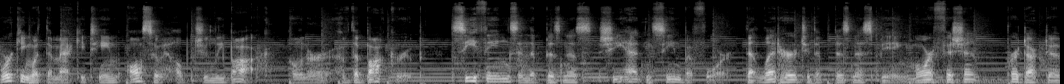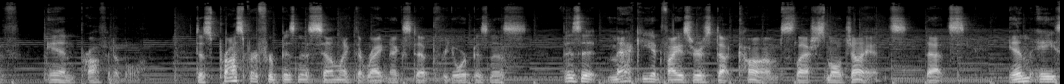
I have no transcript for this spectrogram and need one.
Working with the Mackey team also helped Julie Bach, owner of the Bach Group, see things in the business she hadn't seen before that led her to the business being more efficient, productive, and profitable. Does Prosper for Business sound like the right next step for your business? Visit mackeyadvisors.com slash smallgiants. That's M-A-C-K-E-Y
